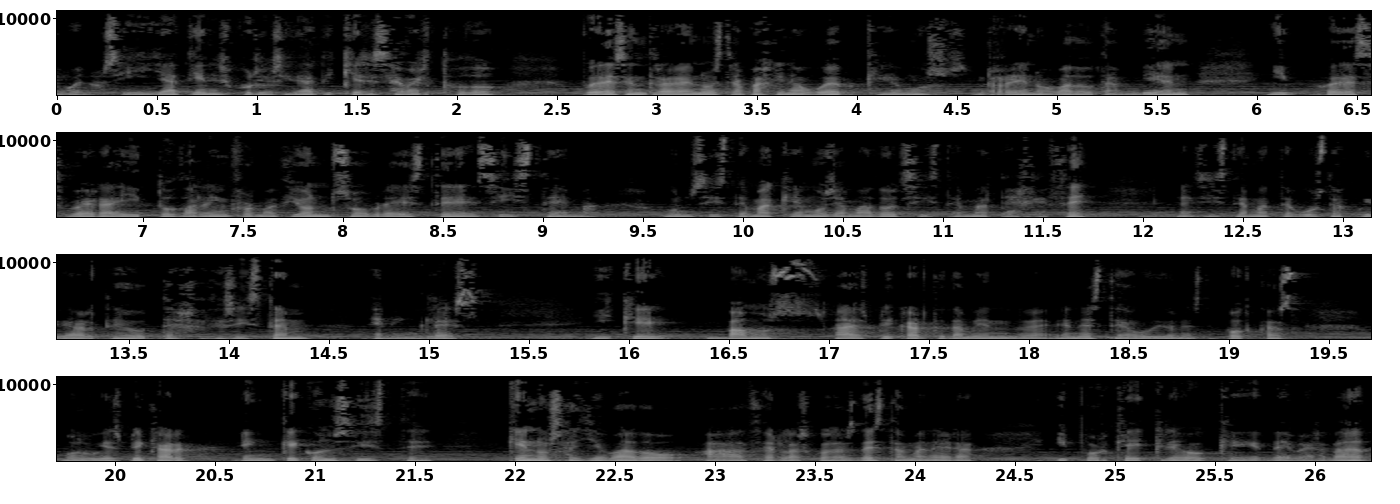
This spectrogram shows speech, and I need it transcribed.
bueno, si ya tienes curiosidad y quieres saber todo, puedes entrar en nuestra página web que hemos renovado también y puedes ver ahí toda la información sobre este sistema, un sistema que hemos llamado el sistema TGC, el sistema Te gusta cuidarte o TGC System en inglés, y que vamos a explicarte también en este audio, en este podcast, os voy a explicar en qué consiste, qué nos ha llevado a hacer las cosas de esta manera y por qué creo que de verdad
